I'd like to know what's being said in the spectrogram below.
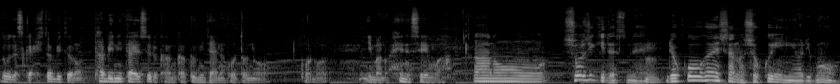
どうですか？人々の旅に対する感覚みたいなことのこの今の変遷は？あの正直ですね、うん、旅行会社の職員よりも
